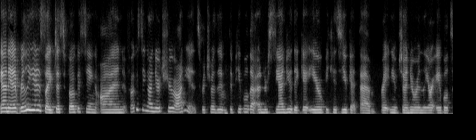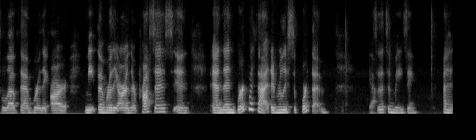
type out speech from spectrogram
and it really is like just focusing on focusing on your true audience, which are the the people that understand you, they get you because you get them, right? And you genuinely are able to love them where they are, meet them where they are in their process, and and then work with that and really support them. Yeah. So that's amazing. Uh,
